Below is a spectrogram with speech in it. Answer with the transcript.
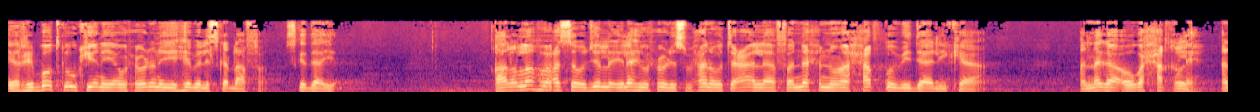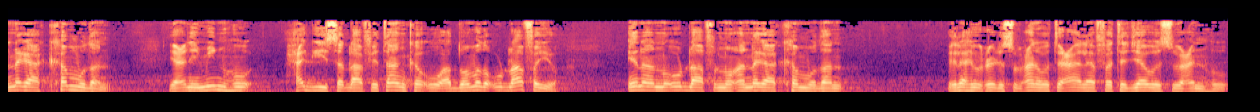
ee riboodka u keenayaan wuxuu odhanaya hebel iska dhaafa iska daaya qaala allahu casa wajalla ilaahi wuxuu yidhi subxaana wa tacaala fa naxnu axaqu bidalika annagaa uga xaq leh annagaa ka mudan yacnii minhu xaggiisa dhaafitaanka uu addoommada u dhaafayo inaannu u dhaafno annagaa ka mudan ilaahi wuxuu yidhi subxaana wa fatajaawasuu canhu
